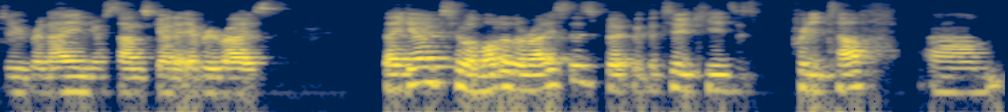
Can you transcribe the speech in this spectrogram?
do Renee and your sons go to every race? They go to a lot of the races, but with the two kids, it's pretty tough. Um,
